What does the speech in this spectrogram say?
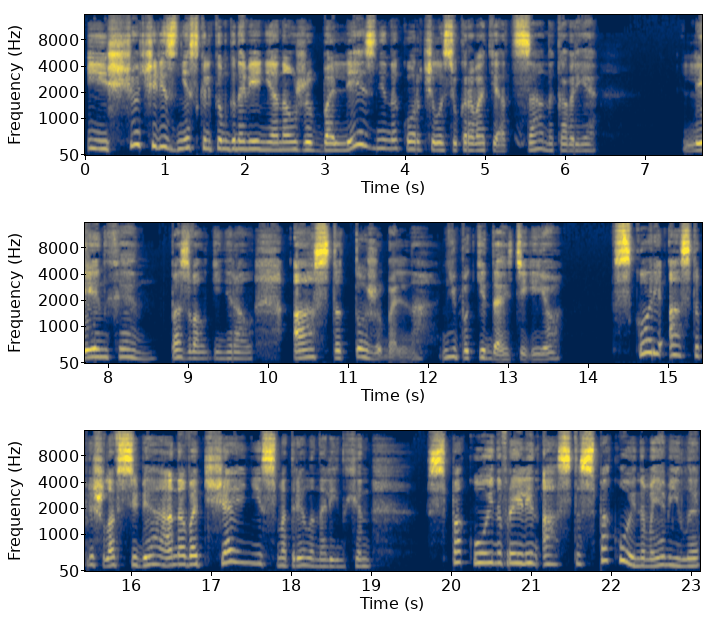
и еще через несколько мгновений она уже болезненно корчилась у кровати отца на ковре. «Линхен», — позвал генерал, — «Аста тоже больна, не покидайте ее». Вскоре Аста пришла в себя, она в отчаянии смотрела на Линхен — «Спокойно, фрейлин Аста, спокойно, моя милая.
